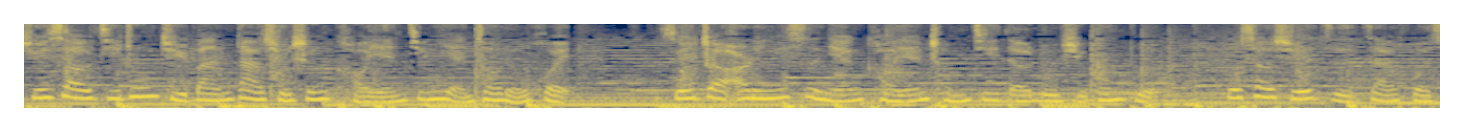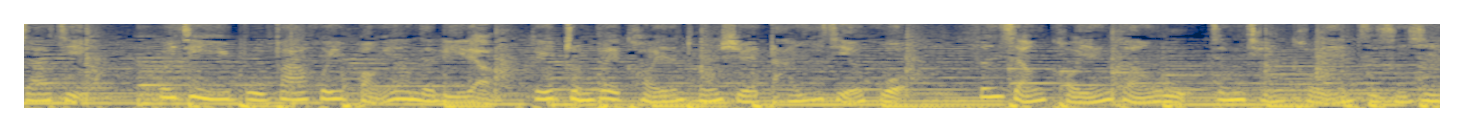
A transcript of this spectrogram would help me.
学校集中举办大学生考研经验交流会。随着2014年考研成绩的陆续公布，我校学子再获佳绩。为进一步发挥榜样的力量，给准备考研同学答疑解惑，分享考研感悟，增强考研自信心，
